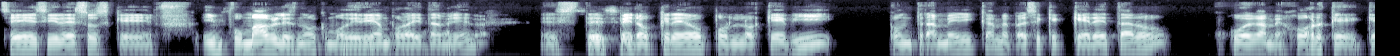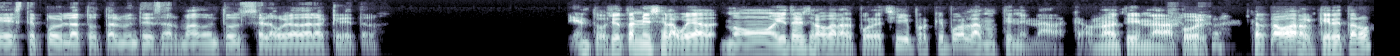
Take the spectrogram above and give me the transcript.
Sí, sí, de esos que pff, infumables, ¿no? Como dirían por ahí también. Este, sí, sí. pero creo por lo que vi contra América, me parece que Querétaro juega mejor que, que este Puebla totalmente desarmado, entonces se la voy a dar a Querétaro. Entonces, yo también se la voy a no, yo también se la voy a dar al Puebla, sí, porque Puebla no tiene nada, cabrón, no tiene nada Puebla. Se la voy a dar al Querétaro,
